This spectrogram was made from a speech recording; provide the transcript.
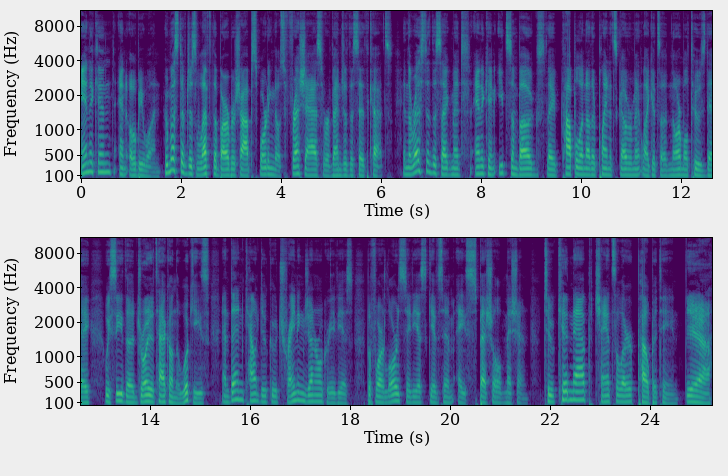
Anakin and Obi-Wan, who must have just left the barbershop sporting those fresh ass Revenge of the Sith cuts. In the rest of the segment, Anakin eats some bugs, they topple another planet's government like it's a normal Tuesday, we see the droid attack on the Wookiees, and then Count Dooku training General Grievous before Lord Sidious gives him a special mission to kidnap Chancellor Palpatine. Yeah,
